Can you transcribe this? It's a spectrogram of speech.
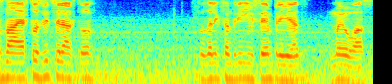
Хто знає, хто звідсіля, хто. Хто з Олександрії, всім привіт. Ми у вас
